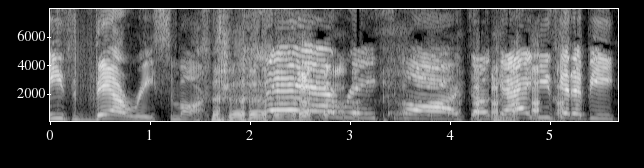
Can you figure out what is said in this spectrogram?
he's very smart. very smart. Okay, he's gonna be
